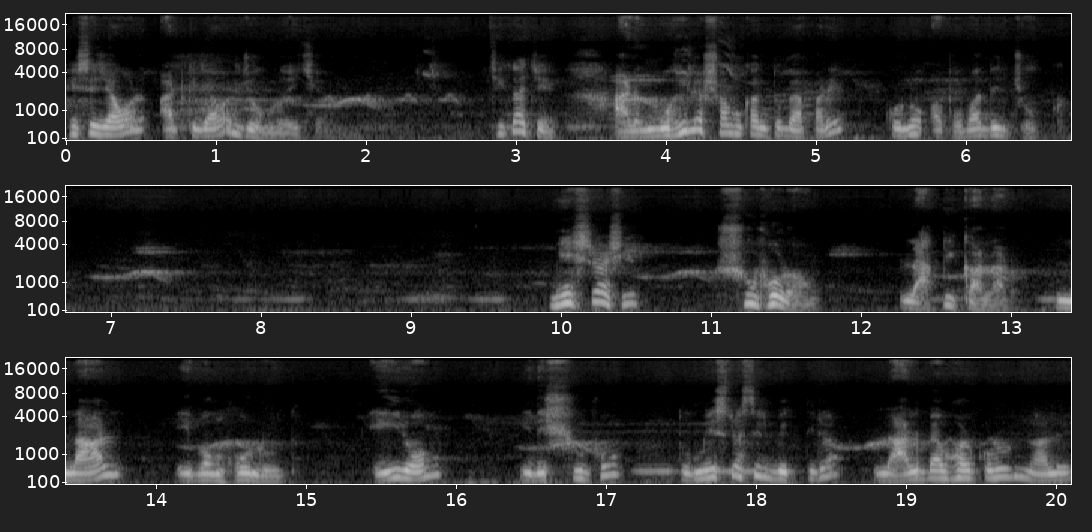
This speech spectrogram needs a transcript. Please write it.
ফেসে যাওয়ার, আটকে যাওয়ার যোগ রয়েছে। ঠিক আছে? আর মহিলা সংক্রান্ত ব্যাপারে কোনো অপবাদের যোগ। মেষ রাশির শুভ রং লাকি কালার, লাল এবং হলুদ। এই রং এদের শুভ। তো মেষ রাশির ব্যক্তিরা লাল ব্যবহার করুন নালে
